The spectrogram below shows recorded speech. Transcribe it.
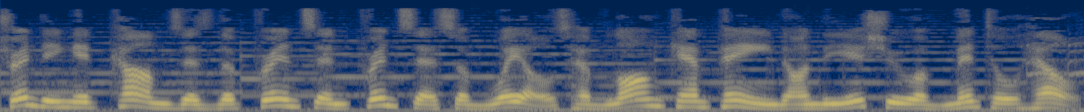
trending It comes as the Prince and Princess of Wales have long campaigned on the issue of mental health.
